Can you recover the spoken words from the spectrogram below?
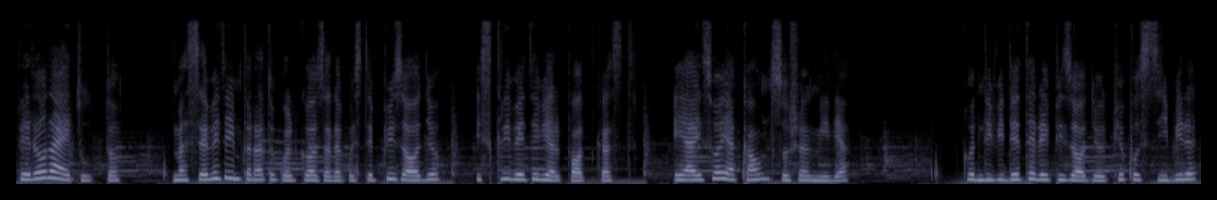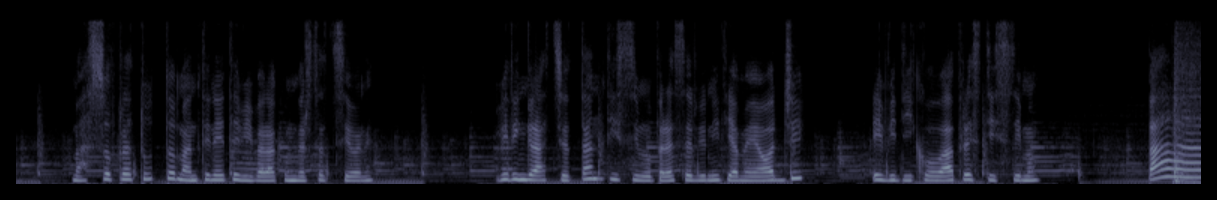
Per ora è tutto, ma se avete imparato qualcosa da questo episodio, iscrivetevi al podcast e ai suoi account social media. Condividete l'episodio il più possibile, ma soprattutto mantenete viva la conversazione. Vi ringrazio tantissimo per essere venuti a me oggi e vi dico a prestissimo. Bye!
